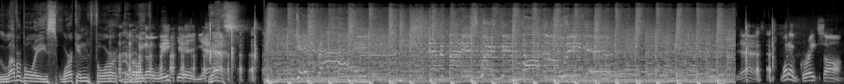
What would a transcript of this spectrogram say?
Loverboy's working for the For week. the weekend. Yes. Yes. Yes. What a great song.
